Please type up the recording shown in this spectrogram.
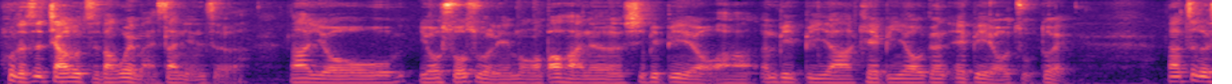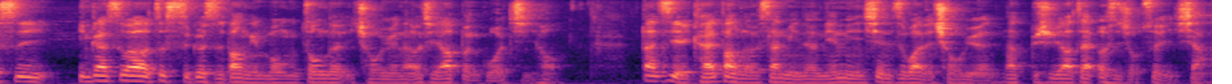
或者是加入职棒未满三年者，那由由所属的联盟包含了 CPBL 啊、NBB 啊、KBO 跟 ABL 组队。那这个是应该是要这十个职棒联盟中的球员呢，而且要本国籍吼。但是也开放了三名的年龄限制外的球员，那必须要在二十九岁以下。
